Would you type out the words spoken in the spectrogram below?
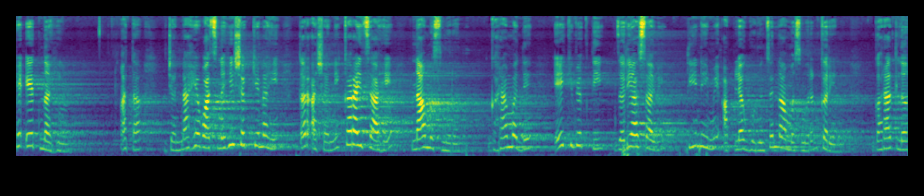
हे येत नाही. आता ज्यांना हे वाचणंही शक्य नाही तर अशांनी करायचं आहे नामस्मरण. घरामध्ये एक व्यक्ती जरी असावी ती नेहमी आपल्या गुरूंचं नामस्मरण करेन. घरातलं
